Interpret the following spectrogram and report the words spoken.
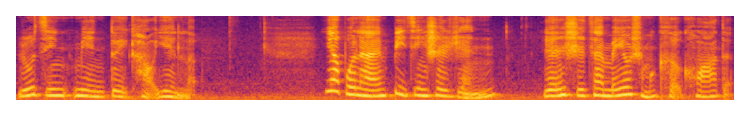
如今面对考验了。亚伯兰毕竟是人，人实在没有什么可夸的。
